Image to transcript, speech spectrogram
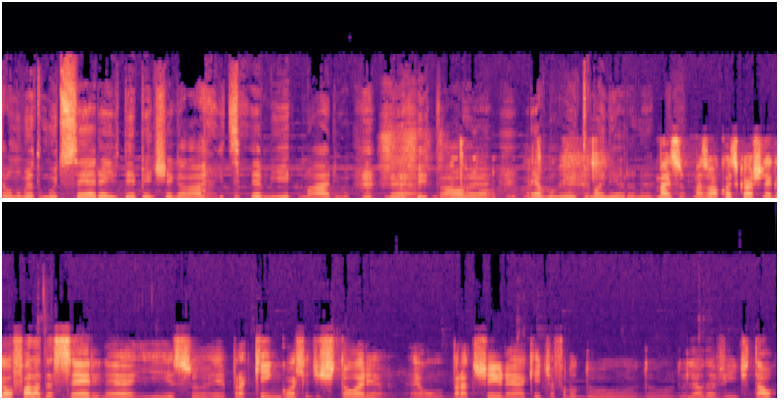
Então é um momento muito sério e de repente chega lá It's me, Mario, né? É, e tal. muito É, bom, muito é bom. muito maneiro, né? Mas, mas uma coisa que eu acho legal falar da série, né? E isso é para quem gosta de história, é um prato cheio, né? A gente já falou do do do Léo da Vinci e tal,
